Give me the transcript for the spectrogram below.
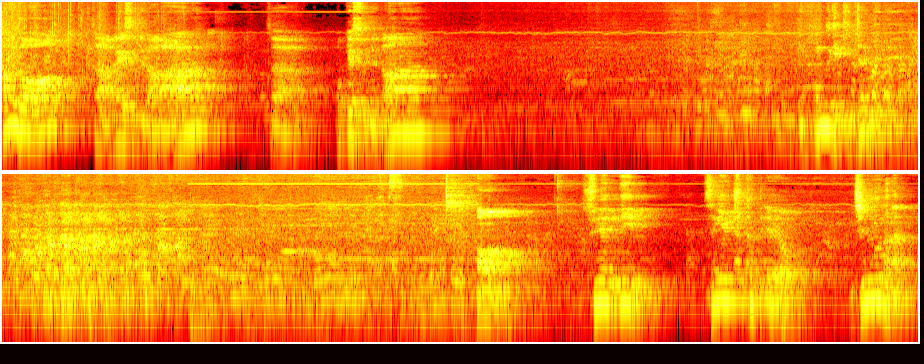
한 번 더. 자, 가겠습니다. 자, 뽑겠습니다. 뽑는 게 긴장되네. 어, 수현님 생일 축하드려요. 질문 하나.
